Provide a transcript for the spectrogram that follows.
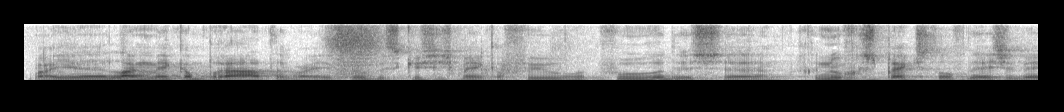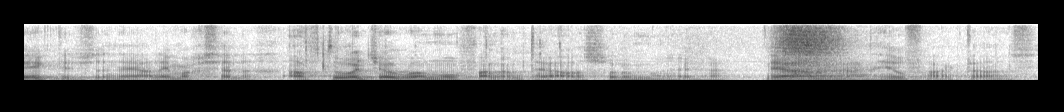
waar je lang mee kan praten, waar je veel discussies mee kan voeren. Dus eh, genoeg gesprekstof deze week, dus eh, nee, alleen maar gezellig. Af en toe word je ook wel moe van hem trouwens. Hoor. Maar, eh, Ja, ja, heel vaak trouwens.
